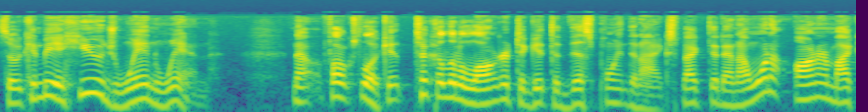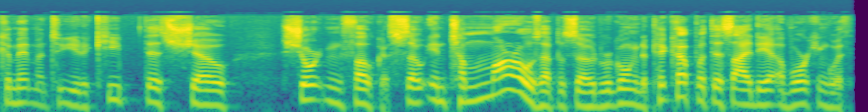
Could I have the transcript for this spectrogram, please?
So it can be a huge win win. Now, folks, look, it took a little longer to get to this point than I expected, and I want to honor my commitment to you to keep this show short and focused. So, in tomorrow's episode, we're going to pick up with this idea of working with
